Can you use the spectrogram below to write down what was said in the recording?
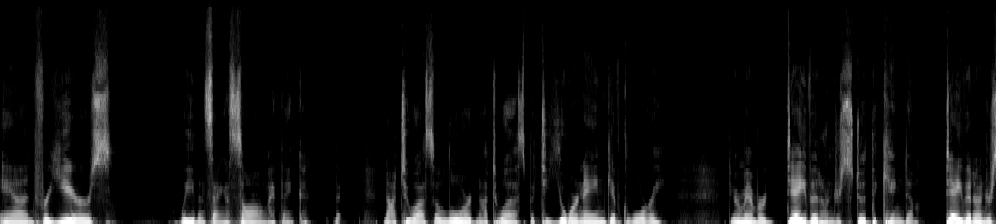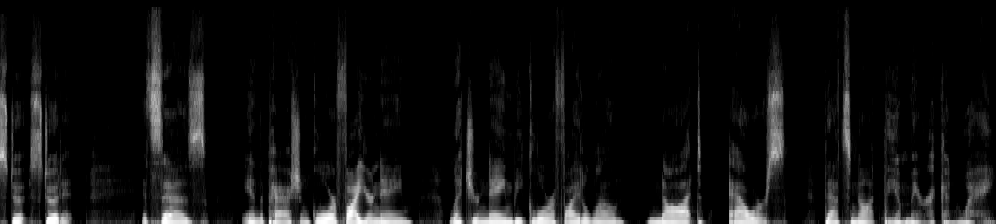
And for years, we even sang a song, I think. Not to us, O Lord, not to us, but to your name give glory. Do you remember? David understood the kingdom. David understood stood it. It says in the Passion, glorify your name. Let your name be glorified alone, not ours. That's not the American way.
